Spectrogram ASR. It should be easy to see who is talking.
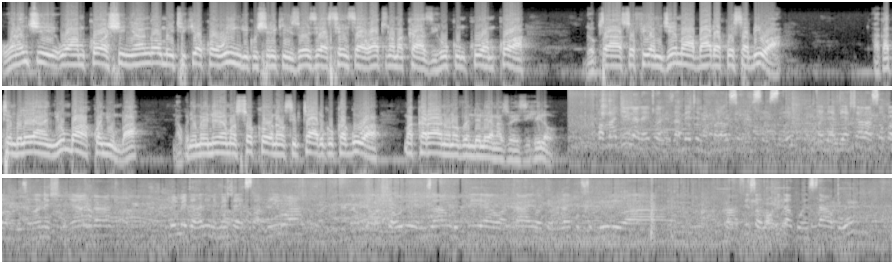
Speaker 1: Wananchi wa mkoa wa Shinyanga wameitikia kwa wingi kushiriki zoezi la sensa ya watu na makazi, huku mkuu wa mkoa Dr. Sofia Mjema baada ya kuhesabiwa akatembelea nyumba kwa nyumba na kwenye maeneo ya masoko na hospitali kukagua makarani wanavyoendelea na zoezi hilo.
Speaker 2: Kwa majina naitwa Elizabeth Nikolausi Busisi, ni mfanyabiashara soko la Nguzo Nane Shinyanga. Mimi tayari nimeshahesabiwa na washauri wenzangu pia wakae wakiendelea kusubiri wa maafisa wanaopita kuhesabu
